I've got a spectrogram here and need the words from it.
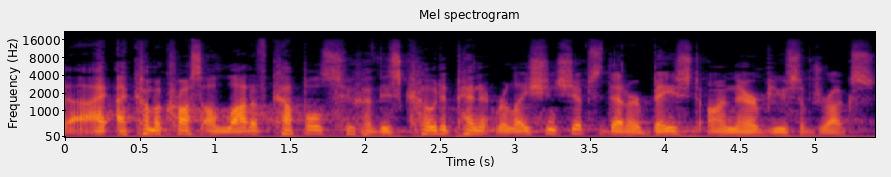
I, I come across a lot of couples who have these codependent relationships that are based on their abuse of drugs.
